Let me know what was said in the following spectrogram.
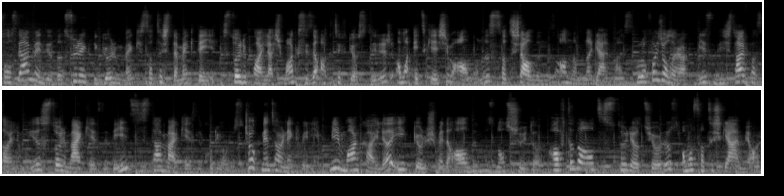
Sosyal medyada sürekli görünmek satış demek değil. Story paylaşmak sizi aktif gösterir ama etkileşim almanız satış aldığınız anlamına gelmez. Profaj olarak biz dijital pazarlamayı story merkezli değil, sistem merkezli kuruyoruz. Çok net örnek vereyim. Bir markayla ilk görüşmede aldığımız not şuydu. Haftada 6 story atıyoruz ama satış gelmiyor.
